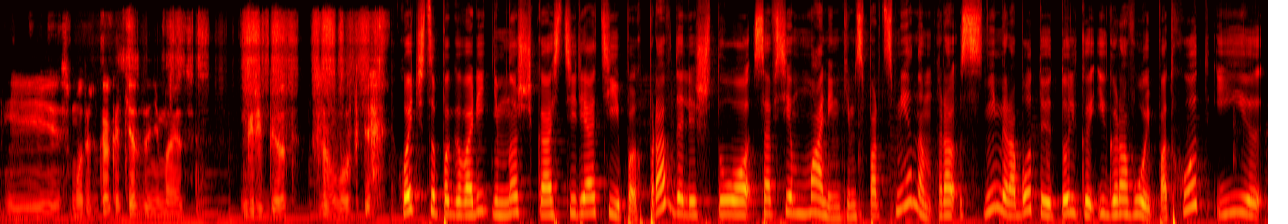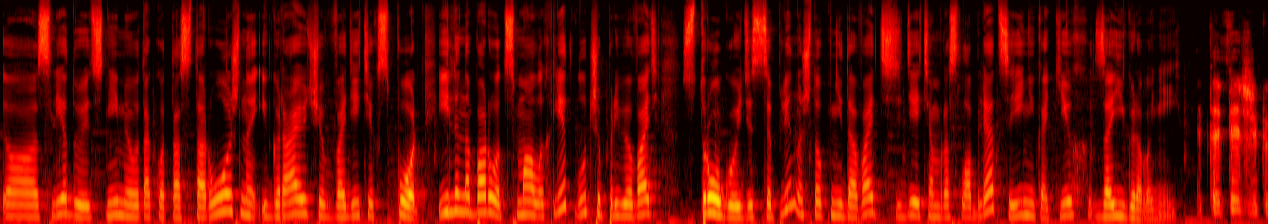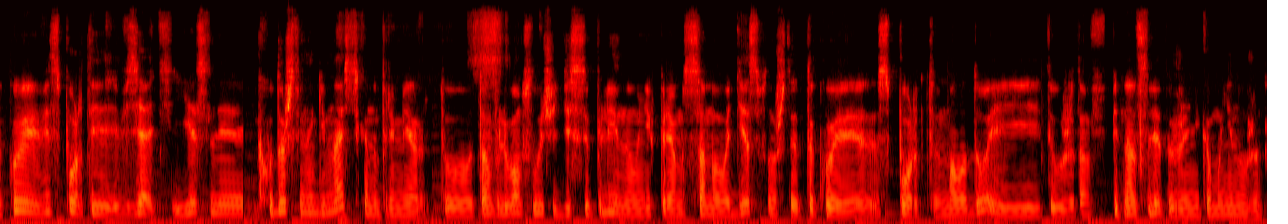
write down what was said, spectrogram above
и смотрят, как отец занимается гребет на лодке. Хочется поговорить немножечко о стереотипах. Правда ли, что совсем маленьким спортсменам с ними работает только игровой подход и э, следует с ними вот так вот осторожно, играючи вводить их в спорт? Или наоборот, с малых лет лучше прививать строгую дисциплину, чтобы не давать детям расслабляться и никаких заигрываний? Это опять же, какой вид спорта взять. Если художественная гимнастика, например, то там в любом случае дисциплина у них прям с самого детства, потому что это такой э, спорт молодой, и ты уже там в 15 лет уже никому не нужен.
